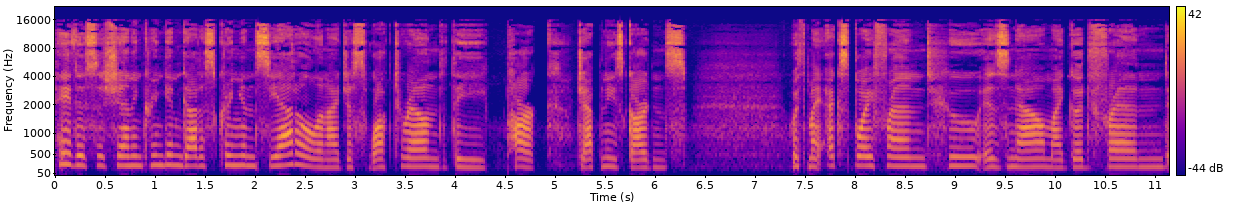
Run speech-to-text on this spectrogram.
Hey, this is Shannon Kringen, Goddess Kringen, Seattle, and I just walked around the park, Japanese Gardens, with my ex boyfriend, who is now my good friend,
